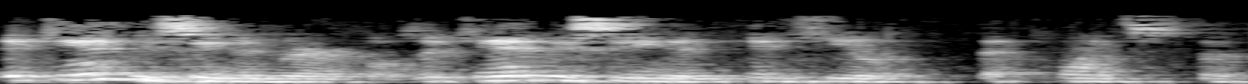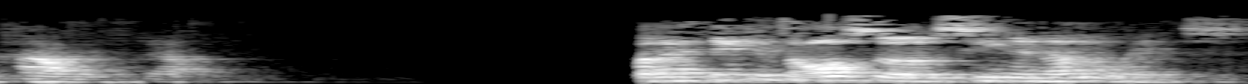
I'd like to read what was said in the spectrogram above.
It can be seen in miracles. It can be seen in, in healing that points to the power of God. But I think it's also seen in other ways.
